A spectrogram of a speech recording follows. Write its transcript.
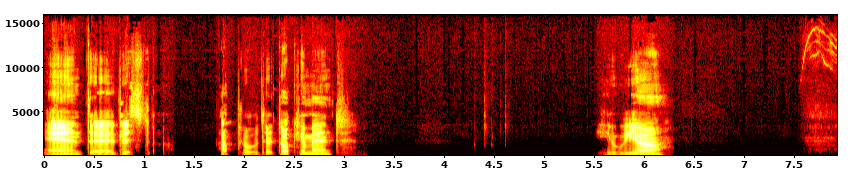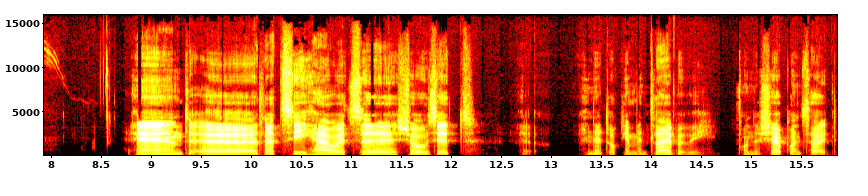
And uh, let's upload a document. Here we are. And uh, let's see how it uh, shows it uh, in the document library from the SharePoint side.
